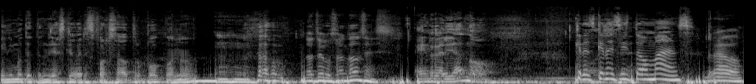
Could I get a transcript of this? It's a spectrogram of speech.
mínimo te tendrías que haber esforzado otro poco, ¿no? ¿No te gustó entonces? en realidad no. ¿Crees que necesito más? Bravo.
